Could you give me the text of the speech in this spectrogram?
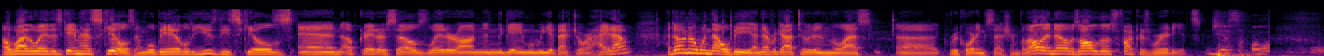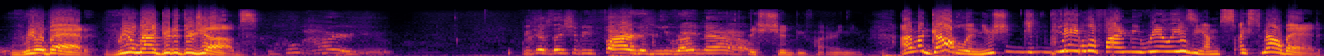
Oh, by the way, this game has skills, and we'll be able to use these skills and upgrade ourselves later on in the game when we get back to our hideout. I don't know when that will be. I never got to it in the last uh, recording session, but all I know is all those fuckers were idiots. Just all. Real bad. Real not good at their jobs. Who hired you? Because they should be firing you right now. They should be firing you. I'm a goblin. You should be able to find me real easy. I'm I smell bad.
